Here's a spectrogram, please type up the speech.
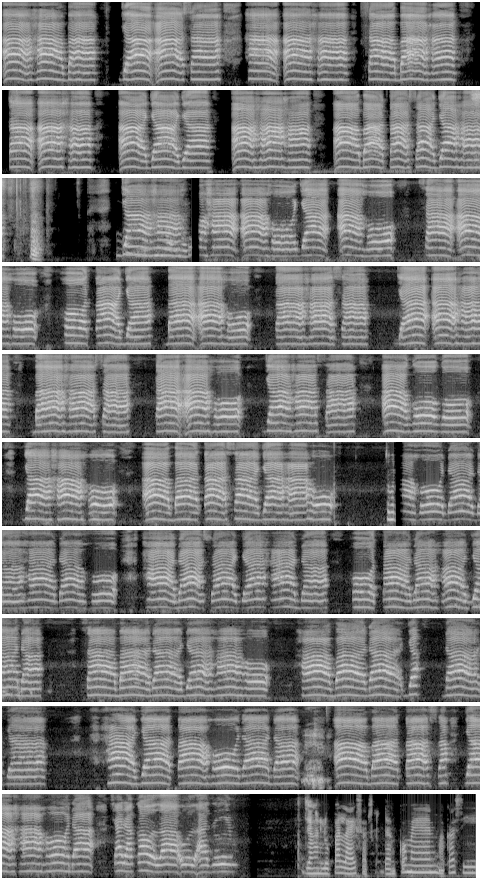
ahaba jaasa haaha sabaha taaha ajaja ahaha abata sajaha jaha ha aho ja aho Aho dada. Hadaho hada saja hada hotada hajada sabada jahaho habada jahdaja hajata hodada sadaqallaul azim Jangan lupa like, subscribe, dan komen. Makasih.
